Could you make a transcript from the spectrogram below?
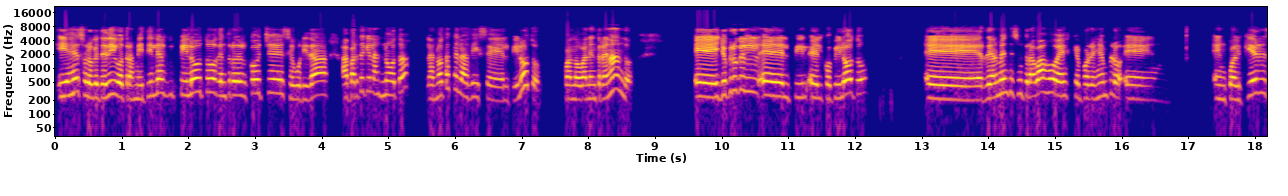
y es eso lo que te digo, transmitirle al piloto dentro del coche seguridad. Aparte que las notas, las notas te las dice el piloto cuando van entrenando. Eh, yo creo que el, el copiloto eh, realmente su trabajo es que, por ejemplo, en, en cualquier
